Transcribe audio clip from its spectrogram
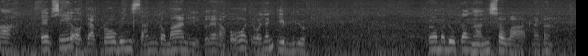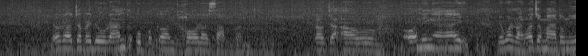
ค่ะเอฟซีออกจากโรบินสันก็มาอีกแล้วโอ้แต่ว่ายังอิ่มอยู่ เรามาดูกังหันสวัสดนะคะ เดี๋ยวเราจะไปดูร้านอุปกรณ์โทรศัพท์กันเราจะเอาโอ้นี่ไง เดี๋ยววันหลังเราจะมาตรงนี้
